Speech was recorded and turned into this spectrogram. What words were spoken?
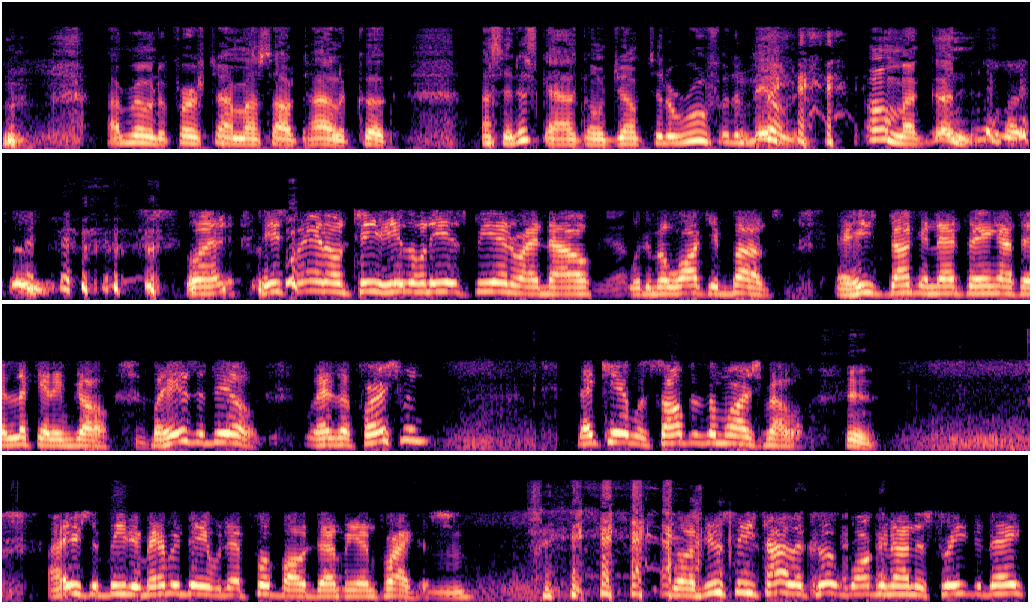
I remember the first time I saw Tyler Cook, I said, this guy's going to jump to the roof of the building. oh my goodness! oh, my goodness. Well, he's playing on TV. He's on ESPN right now with the Milwaukee Bucks, and he's dunking that thing. I said, look at him go. Mm-hmm. But here's the deal: as a freshman, that kid was soft as a marshmallow. I used to beat him every day with that football dummy in practice. Mm-hmm. so if you see Tyler Cook walking down the street today,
